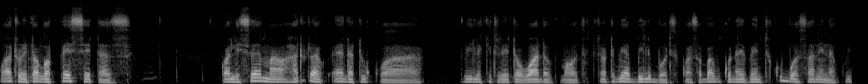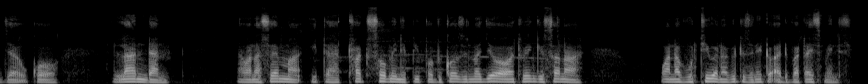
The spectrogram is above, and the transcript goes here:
watu wanaitangwa pace setters walisema hatutaenda tu kwa vile kitu inaitwa word of mouth. Tutatumia billboards kwa sababu kuna event kubwa sana inakuja huko london. Na wanasema ita attract so many people because unajua watu wengi sana wanavutiwa na vitu zinaitwa advertisements.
